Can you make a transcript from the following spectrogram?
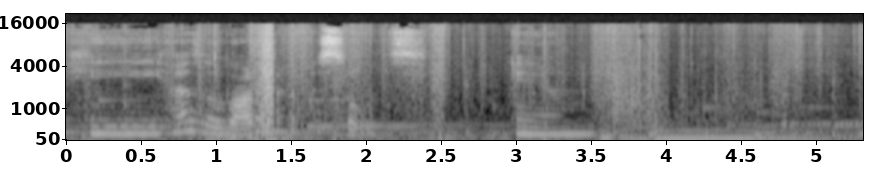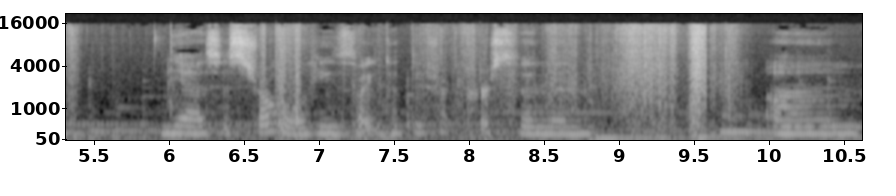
he has a lot of episodes. And yeah it's a struggle. He's like a different person and um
